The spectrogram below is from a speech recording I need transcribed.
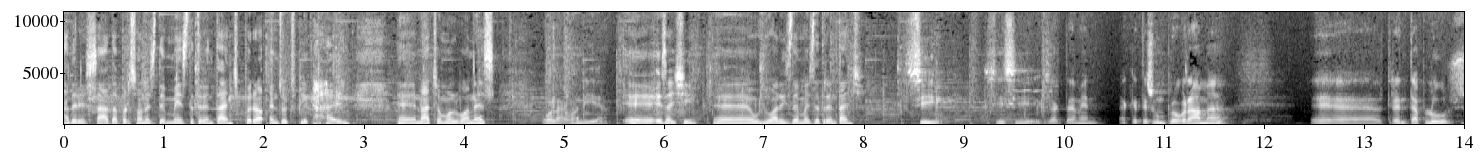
adreçat a persones de més de 30 anys, però ens ho explicarà ell. Eh, Nacho, molt bones. Hola, bon dia. Eh, és així? Eh, usuaris de més de 30 anys? Sí, sí, sí, exactament. Aquest és un programa, eh, el 30 Plus,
